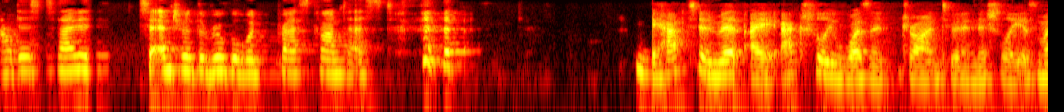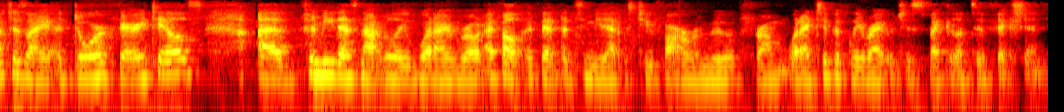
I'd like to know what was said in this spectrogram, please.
I decided to enter the Rooglewood Press contest. I have to admit, I actually wasn't drawn to it initially. As much as I adore fairy tales, uh, for me, that's not really what I wrote. I felt that, that to me that was too far removed from what I typically write, which is speculative fiction.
